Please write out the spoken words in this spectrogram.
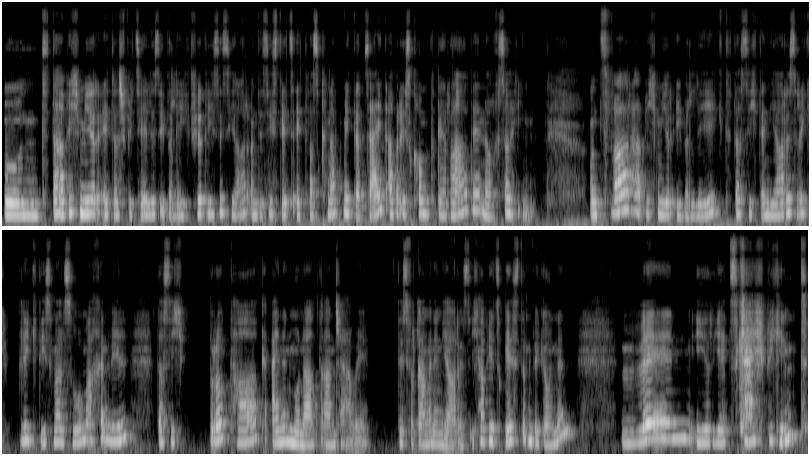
Und da habe ich mir etwas Spezielles überlegt für dieses Jahr und es ist jetzt etwas knapp mit der Zeit, aber es kommt gerade noch so hin. Und zwar habe ich mir überlegt, dass ich den Jahresrückblick diesmal so machen will, dass ich pro Tag einen Monat anschaue des vergangenen Jahres. Ich habe jetzt gestern begonnen. Wenn ihr jetzt gleich beginnt,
